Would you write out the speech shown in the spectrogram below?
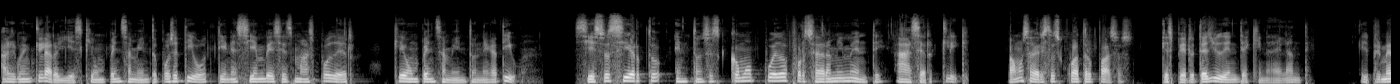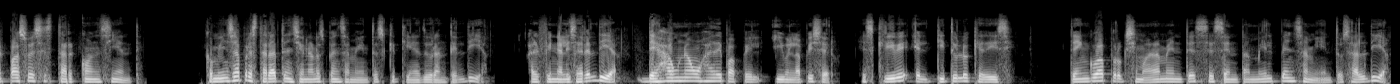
algo en claro y es que un pensamiento positivo tiene 100 veces más poder que un pensamiento negativo. Si eso es cierto, entonces ¿cómo puedo forzar a mi mente a hacer clic? Vamos a ver estos cuatro pasos que espero te ayuden de aquí en adelante. El primer paso es estar consciente. Comienza a prestar atención a los pensamientos que tienes durante el día. Al finalizar el día, deja una hoja de papel y un lapicero. Escribe el título que dice, tengo aproximadamente 60.000 pensamientos al día.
